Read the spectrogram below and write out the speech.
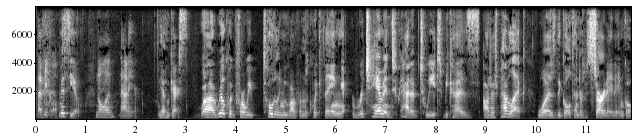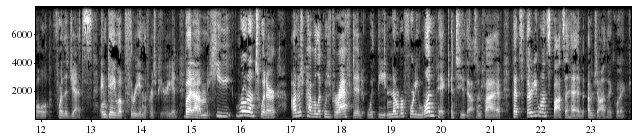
that'd be cool. Miss you. Nolan, out of here. Yeah, who cares? Uh, real quick before we totally move on from the quick thing, Rich Hammond had a tweet because Ondrej Pavelec was the goaltender who started in goal for the Jets and gave up three in the first period. But um, he wrote on Twitter, Ondrej Pavelec was drafted with the number 41 pick in 2005. That's 31 spots ahead of Jonathan Quick.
